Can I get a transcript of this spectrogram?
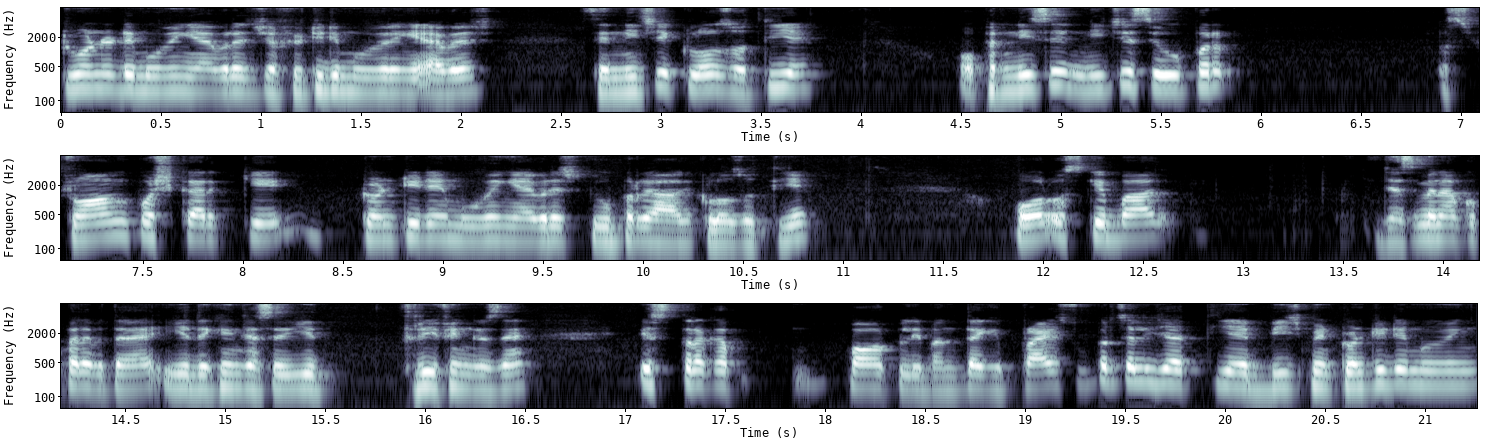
200 डे मूविंग एवरेज या 50 डे मूविंग एवरेज से नीचे क्लोज होती है और फिर नीचे नीचे से ऊपर स्ट्रॉन्ग पुश करके 20 डे मूविंग एवरेज के ऊपर आगे क्लोज होती है। और उसके बाद जैसे मैंने आपको पहले बताया, ये देखें जैसे ये थ्री फिंगर्स हैं, इस तरह का पावर प्ले बनता है कि प्राइस ऊपर चली जाती है, बीच में ट्वेंटी डे मूविंग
